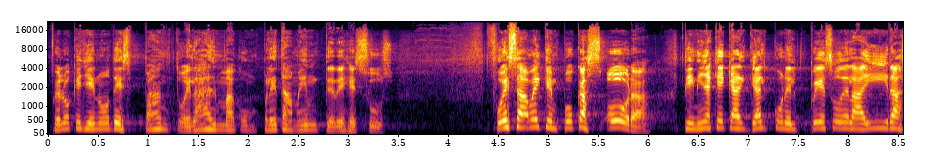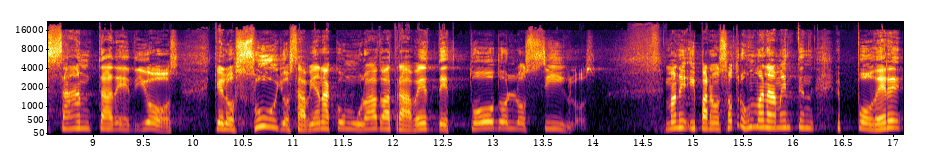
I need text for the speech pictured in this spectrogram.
fue lo que llenó de espanto el alma completamente de Jesús. Fue saber que en pocas horas tenía que cargar con el peso de la ira santa de Dios, que los suyos habían acumulado a través de todos los siglos. y para nosotros humanamente poder, eh,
